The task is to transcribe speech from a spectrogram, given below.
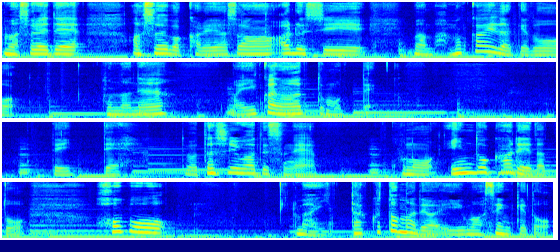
まあそれであそういえばカレー屋さんあるしまあ真向かいだけどこんなねまあいいかなって思ってって言って私はですねこのインドカレーだとほぼまあ一択とまでは言いませんけど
